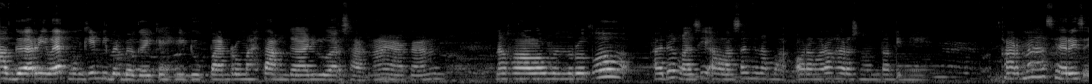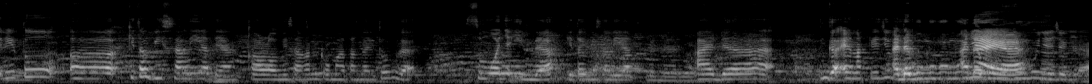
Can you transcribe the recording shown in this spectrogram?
agak relate mungkin di berbagai kehidupan rumah tangga di luar sana ya kan. Nah kalau menurut lo ada nggak sih alasan kenapa orang-orang harus nonton ini karena series ini tuh eh, kita bisa lihat ya kalau misalkan rumah tangga itu nggak semuanya indah kita bisa lihat. Benar ada nggak enaknya juga. Ada bumbu-bumbunya ada ya? bumbu-bumbunya juga.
